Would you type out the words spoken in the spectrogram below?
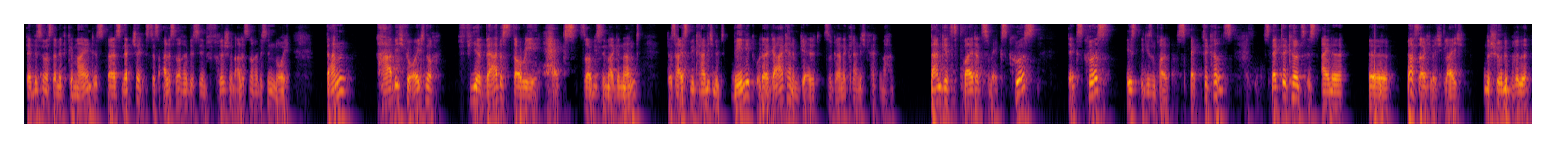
dann wissen, was damit gemeint ist. Bei Snapchat ist das alles noch ein bisschen frisch und alles noch ein bisschen neu. Dann habe ich für euch noch vier Werbestory-Hacks, so habe ich sie mal genannt. Das heißt, wie kann ich mit wenig oder gar keinem Geld sogar eine Kleinigkeit machen. Dann geht es weiter zum Exkurs. Der Exkurs ist in diesem Fall Spectacles. Spectacles ist eine, äh, das sage ich euch gleich, eine schöne Brille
